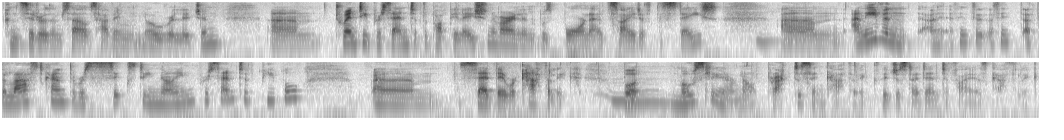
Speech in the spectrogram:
consider themselves having no religion. Um, 20% of the population of Ireland was born outside of the state. Um, and even, I I think, that, I think at the last count, there were 69% of people um, said they were Catholic, but mostly are not practicing Catholic. They just identify as Catholic.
